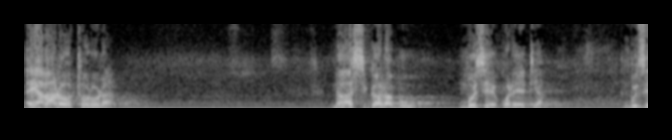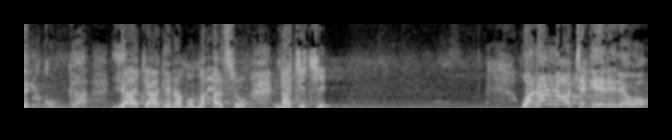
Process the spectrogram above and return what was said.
Eyabalootolola. Nasigala mu mbuzi ekola etya? Mbuzi ekugga. Yakyagenda mu maaso nakiki wano nootegererewo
